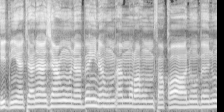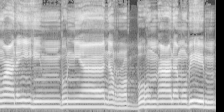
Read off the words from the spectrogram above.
إذ يتنازعون بينهم أمرهم فقالوا بنوا عليهم بنيانا ربهم أعلم بهم.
